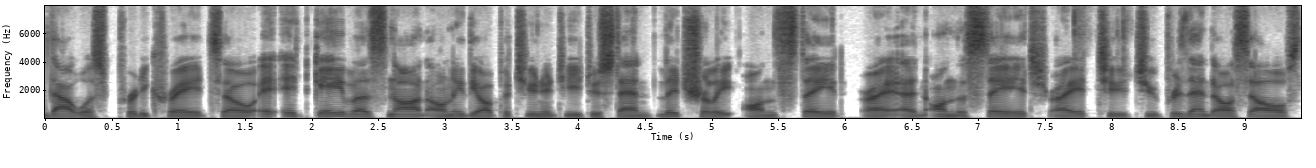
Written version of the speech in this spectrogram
that was pretty great. So it, it, gave us not only the opportunity to stand literally on stage, right, and on the stage, right, to to present ourselves,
